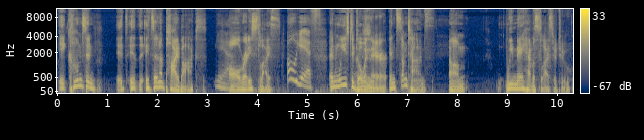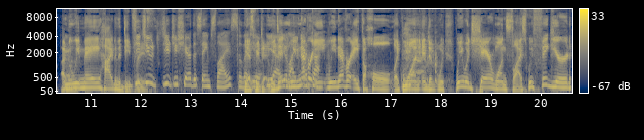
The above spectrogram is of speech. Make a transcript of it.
it comes in. It, it it's in a pie box, Yeah. already sliced. Oh yes. And we used to go in there, and sometimes um, we may have a slice or two. I mean, we may hide in the deep Did freeze. you did you share the same slice? So that Yes, you, we did. Yeah, we did. you're we like, never I've got- eat. We never ate the whole like one end of. We, we would share one slice. We figured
